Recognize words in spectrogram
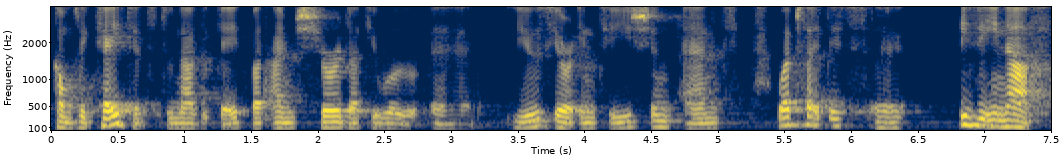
complicated to navigate, but I'm sure that you will uh, use your intuition and website is uh, easy enough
